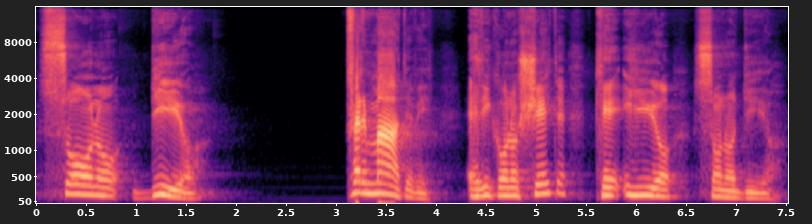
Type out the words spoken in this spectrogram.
sono Dio. Fermatevi e riconoscete che io sono Dio.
